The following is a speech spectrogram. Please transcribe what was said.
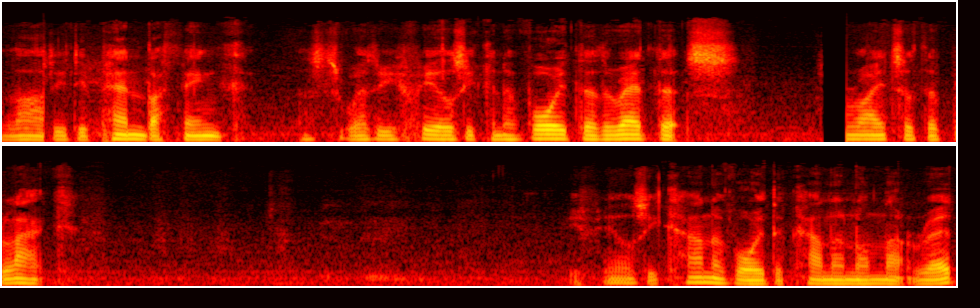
largely depend, I think, as to whether he feels he can avoid the red that's right of the black. If he feels he can avoid the cannon on that red,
